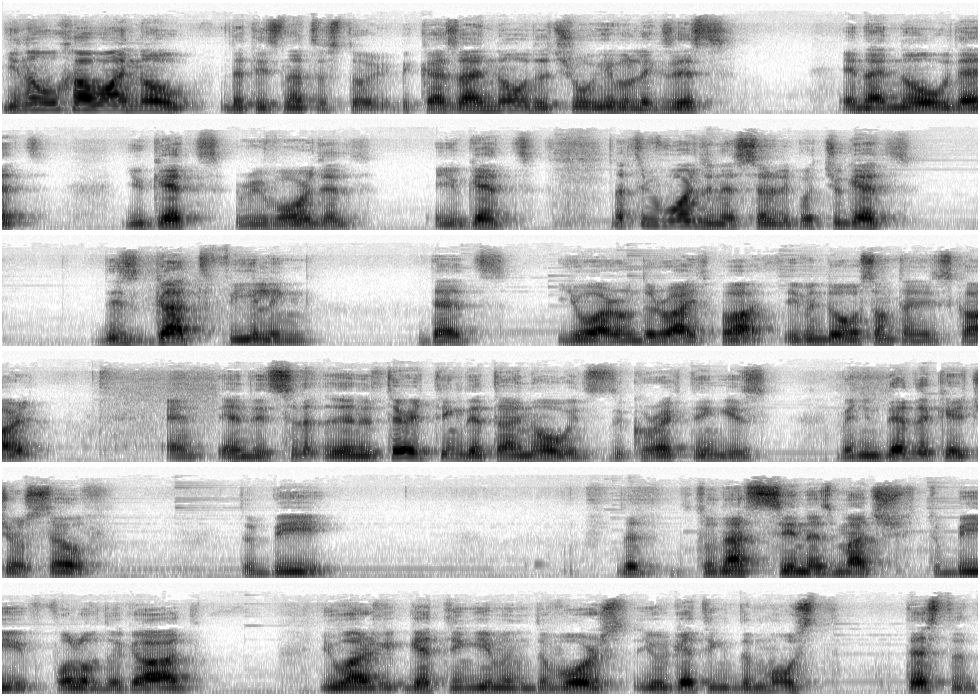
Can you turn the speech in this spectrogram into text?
you know how i know that it's not a story? Because i know the true evil exists and i know that you get rewarded you get not rewarded necessarily but you get this gut feeling that you are on the right path even though sometimes it's hard. And and it's and the third thing that I know is the correct thing is when you dedicate yourself to be that to not sin as much to be full of the God you are getting even the worst you're getting the most tested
